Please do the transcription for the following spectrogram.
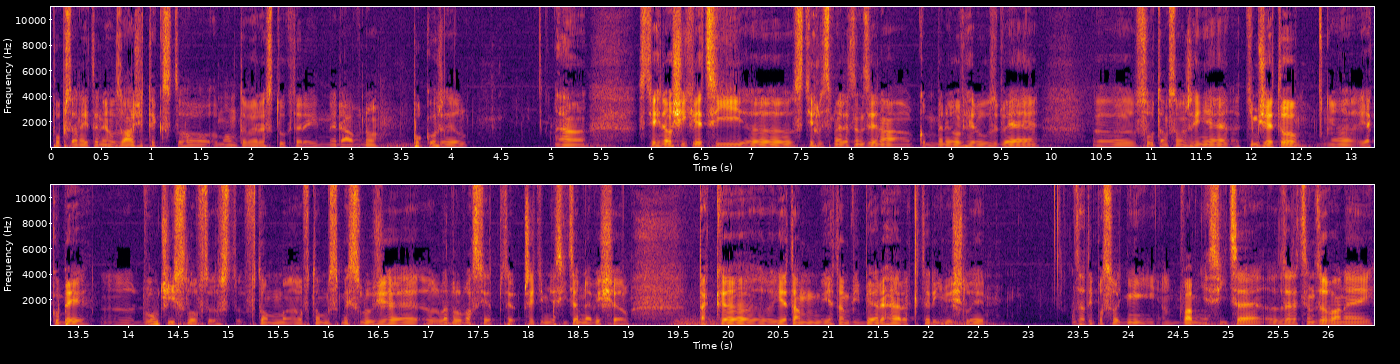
popsaný ten jeho zážitek z toho Monteverestu, který nedávno pokořil. Z těch dalších věcí stihli jsme recenzi na Company of Heroes 2, Eh, jsou tam samozřejmě, tím, že je to eh, jakoby eh, dvou číslo v tom, v tom smyslu, že level vlastně před tím měsícem nevyšel, tak je tam, je tam výběr her, který vyšly za ty poslední dva měsíce zrecenzovaný.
